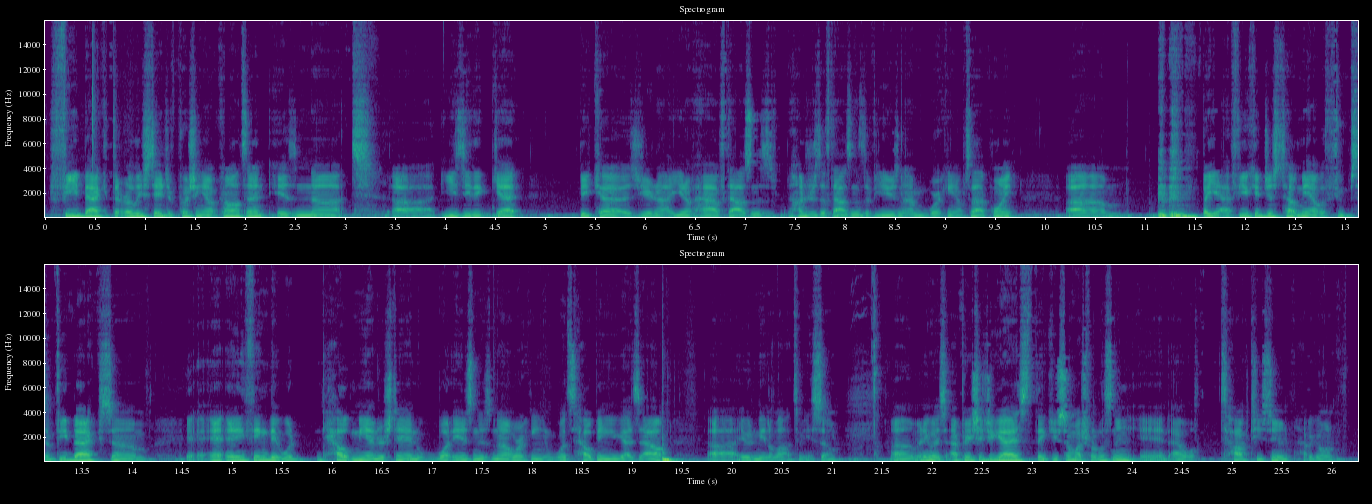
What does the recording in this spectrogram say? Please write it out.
feedback at the early stage of pushing out content is not uh, easy to get because you're not you don't have thousands hundreds of thousands of views and i'm working up to that point. Um, but yeah if you could just help me out with some feedback some anything that would help me understand what is and is not working and what's helping you guys out uh, it would mean a lot to me. So um, anyways i appreciate you guys. Thank you so much for listening and i will talk to you soon. Have a good one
